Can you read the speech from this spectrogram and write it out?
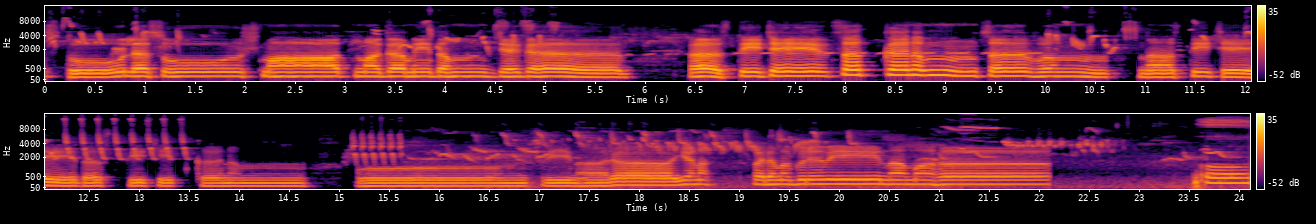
സ്ഥൂലസൂക്ഷ്മാത്മകമിതം ജഗത്. अस्ति चेत् सत्कनं सर्वं नास्ति चेदस्ति चित्कनम् ॐ श्रीनारायण परमगुरवे नमः ഓം.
